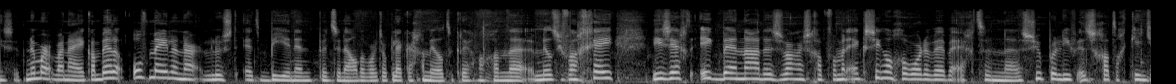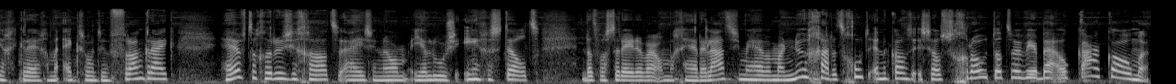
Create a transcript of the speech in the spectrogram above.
is het nummer waarnaar je kan bellen. Of mailen naar lust.bnn.nl. Daar wordt ook lekker gemaild. Ik kreeg nog een eh, mailtje van G. Die zegt, ik ben na de zwangerschap van mijn ex single geworden. We hebben echt een eh, super lief en schattig kindje gekregen. Mijn ex woont in Frankrijk. Heftige ruzie gehad. Hij is enorm jaloers ingesteld. Dat was de reden waarom we geen relatie meer hebben. Maar nu gaat het goed en de kans is zelfs groot dat we weer bij elkaar komen.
